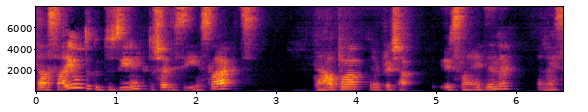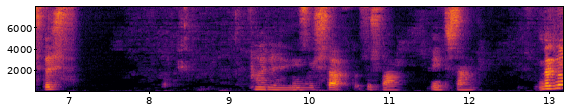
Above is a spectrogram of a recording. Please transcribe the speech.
tā sajūta, ka tu zini, ka tu šeit esi ieslēgts telpā, kurai priekšā ir slēdzene, restes, Pareizi. Viss tā, tas ir tā interesanti. Bet, nu,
